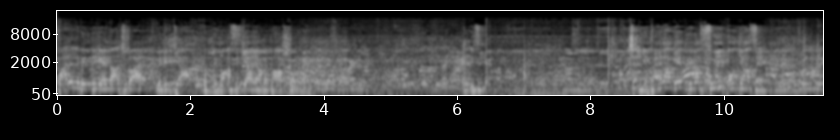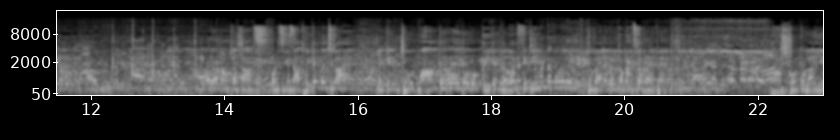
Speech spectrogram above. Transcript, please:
फाइनल बिंदी गेंद आ चुका है लेकिन क्या बल्लेबाजी क्या है यहाँ पे भास्कर ने तो चलिए, पहला गेंद रिवर्स स्वीप, और यहाँ से। रन आउट का चांस और इसी के साथ विकेट मिल चुका है। लेकिन जो मांग कर रहे थे, वो क्रिकेट लवर्स की टीम जो वैल्यूबल कमेंट्स कर रहे थे। को लाइए।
